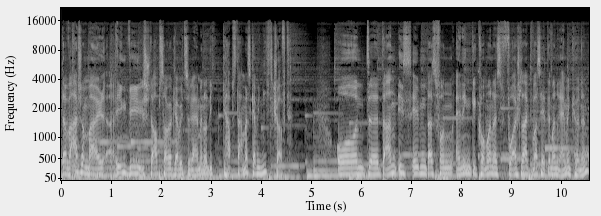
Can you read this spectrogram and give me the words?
Da war schon mal äh, irgendwie Staubsauger, glaube ich, zu reimen und ich habe es damals, glaube ich, nicht geschafft. Und äh, dann ist eben das von einigen gekommen als Vorschlag, was hätte man reimen können.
